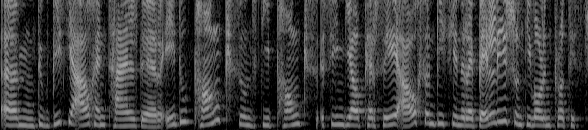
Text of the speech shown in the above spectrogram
Ähm, du bist ja auch ein Teil der EduPunk Punks und die Punks sind ja per se auch so ein bisschen rebellisch und die wollen protestieren.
